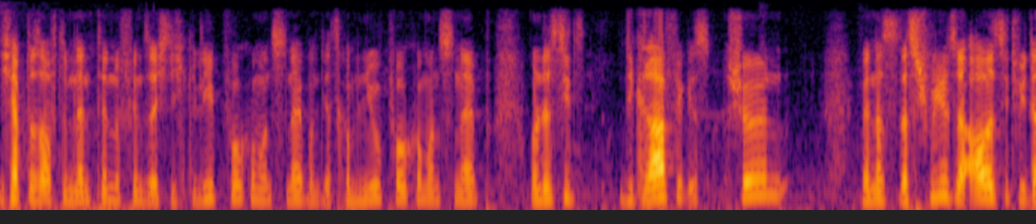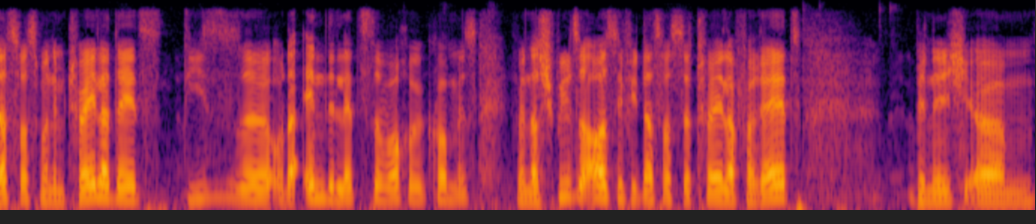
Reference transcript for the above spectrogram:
Ich habe das auf dem Nintendo 64 geliebt, Pokémon Snap, und jetzt kommt New Pokémon Snap. Und es sieht. Die Grafik ist schön, wenn das, das Spiel so aussieht wie das, was man im Trailer Dates diese oder Ende letzte Woche gekommen ist. Wenn das Spiel so aussieht wie das, was der Trailer verrät, bin ich ähm,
